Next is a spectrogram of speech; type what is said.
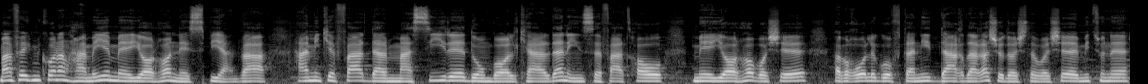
من فکر می‌کنم همه معیارها نسبی و همین که فرد در مسیر دنبال کردن این صفتها و معیارها باشه و به قول گفتنی دغدغه‌شو داشته باشه می‌تونه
